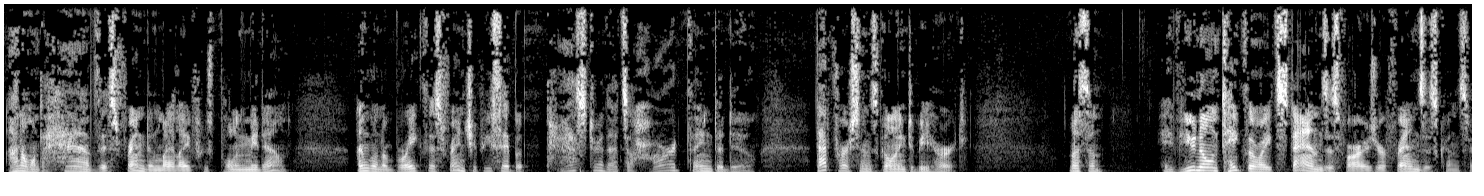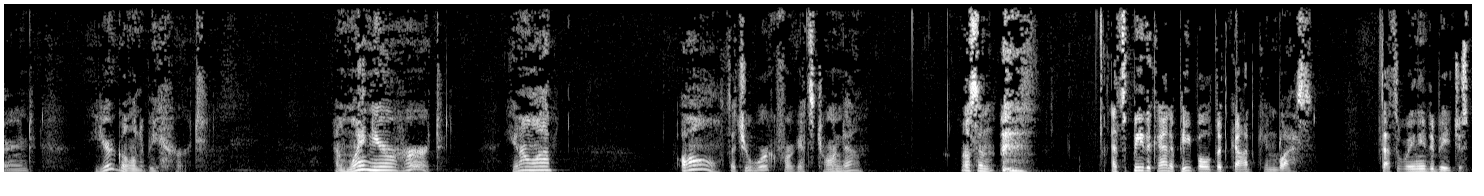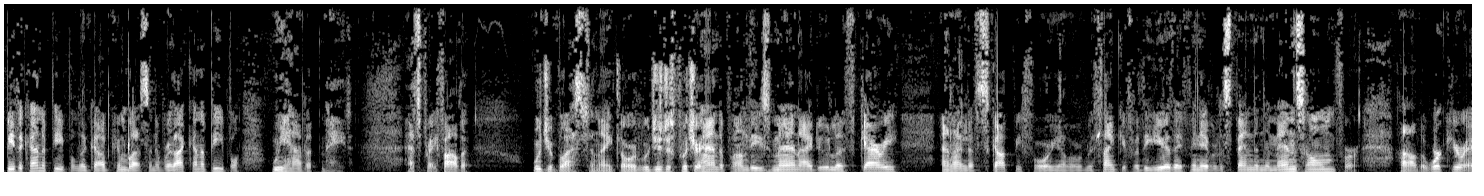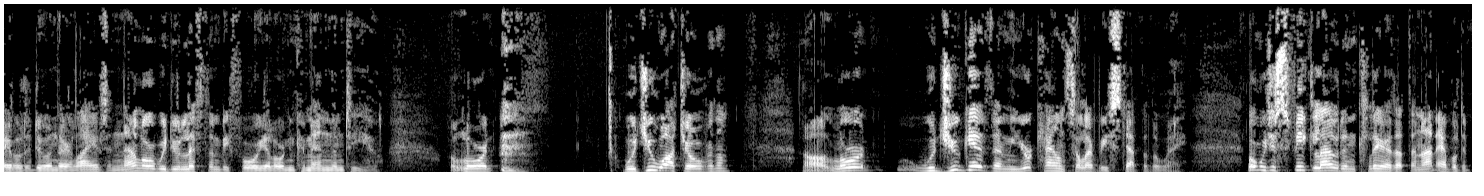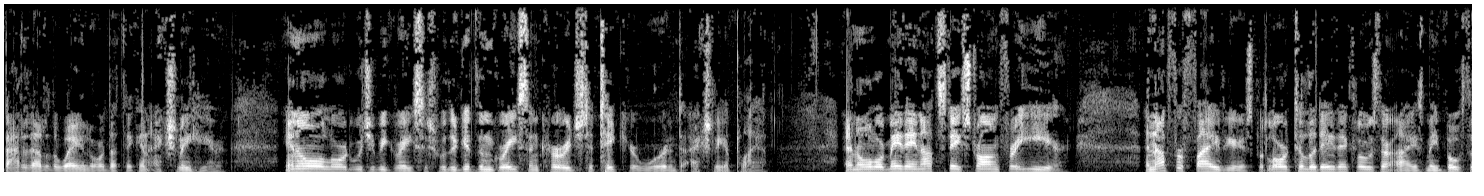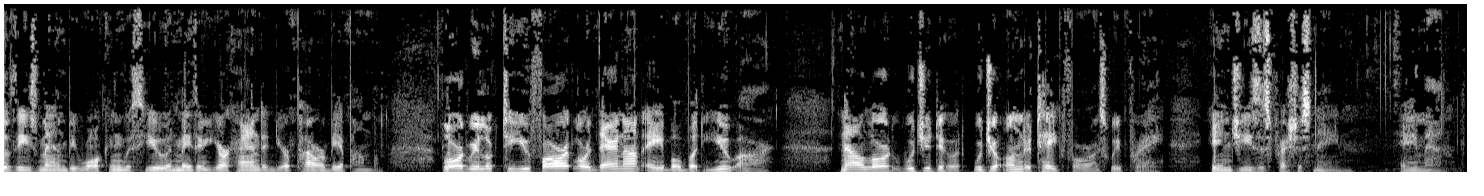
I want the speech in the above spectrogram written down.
I don't want to have this friend in my life who's pulling me down. I'm going to break this friendship. You say, but Pastor, that's a hard thing to do. That person's going to be hurt. Listen, if you don't take the right stands as far as your friends is concerned, you're going to be hurt. And when you're hurt, you know what? All that you work for gets torn down. Listen, let's be the kind of people that God can bless. That's what we need to be. Just be the kind of people that God can bless. And if we're that kind of people, we have it made. Let's pray. Father, would you bless tonight, Lord? Would you just put your hand upon these men? I do lift Gary and I lift Scott before you, Lord. We thank you for the year they've been able to spend in the men's home, for uh, the work you're able to do in their lives. And now, Lord, we do lift them before you, Lord, and commend them to you. Lord, would you watch over them? Uh, Lord, would you give them your counsel every step of the way? Lord, would you speak loud and clear that they're not able to bat it out of the way, Lord, that they can actually hear it? And oh, Lord, would you be gracious? Would you give them grace and courage to take your word and to actually apply it? And oh, Lord, may they not stay strong for a year and not for five years, but Lord, till the day they close their eyes, may both of these men be walking with you and may your hand and your power be upon them. Lord, we look to you for it. Lord, they're not able, but you are. Now, Lord, would you do it? Would you undertake for us, we pray. In Jesus' precious name, amen.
